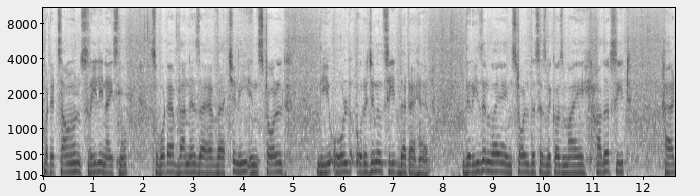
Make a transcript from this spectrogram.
but it sounds really nice now. So what I have done is I have actually installed the old original seat that I had. The reason why I installed this is because my other seat had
